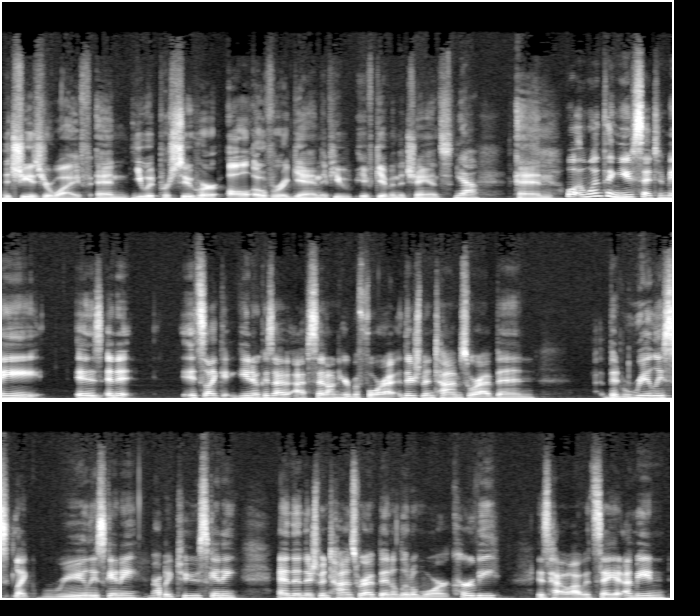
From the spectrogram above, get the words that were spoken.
that she is your wife and you would pursue her all over again if you if given the chance. Yeah. And Well, and one thing you said to me is, and it, it's like you know, because I've said on here before, I, there's been times where I've been, been really like really skinny, probably too skinny, and then there's been times where I've been a little more curvy, is how I would say it. I mean,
